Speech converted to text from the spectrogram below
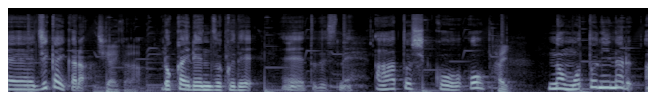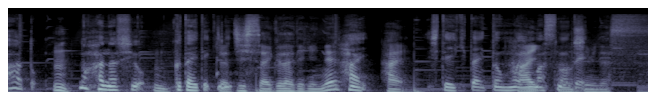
えー次回から次回から。6回連続で,、えーとですね、アート思考をはい。の元になるアートうん。の話をうん。具体的に、じゃあ実際具体的にね。はい、はい。していきたいと思はいいますので、楽しみです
